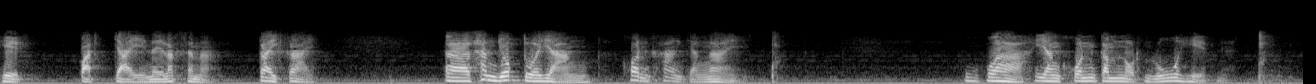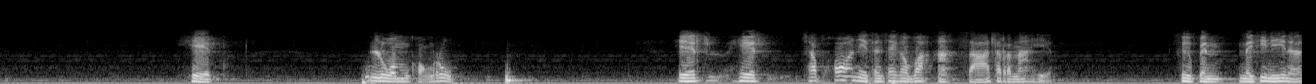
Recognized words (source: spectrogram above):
เหตุปัจจัยในลักษณะใกล้ๆท่านยกตัวอย่างค่อนข้างจะง่าย ว่าอย่างคนกำหนดรู้เหตุเนี่ย เหตุรวมของรูป เหตุเหตุเฉพาะนี่ท่านใช้คำว่าอาสาธารณะเหตุ คือเป็นในที่นี้นะ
